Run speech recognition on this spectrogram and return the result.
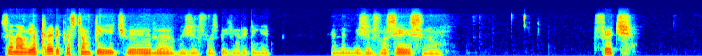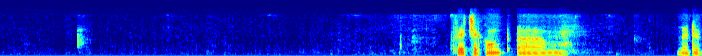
So now we have tried a custom page where uh, Visualforce page we are writing it and then Visual for says uh, fetch fetch account um, letter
